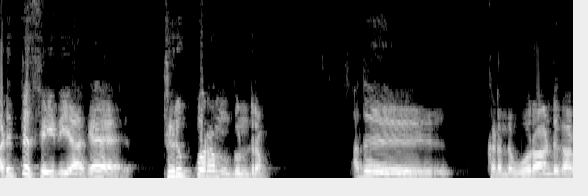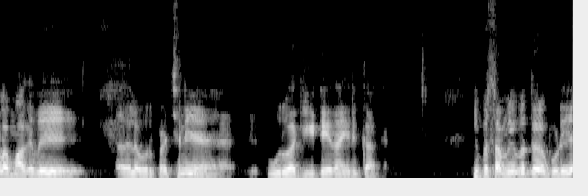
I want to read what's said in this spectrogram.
அடுத்த செய்தியாக திருப்பரம் குன்றம். அது கடந்த ஓராண்டு காலமாகவே அதில் ஒரு பிரச்சனையை உருவாக்கிக்கிட்டே தான் இருக்காங்க. இப்போ சமீபத்தில் கூடிய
